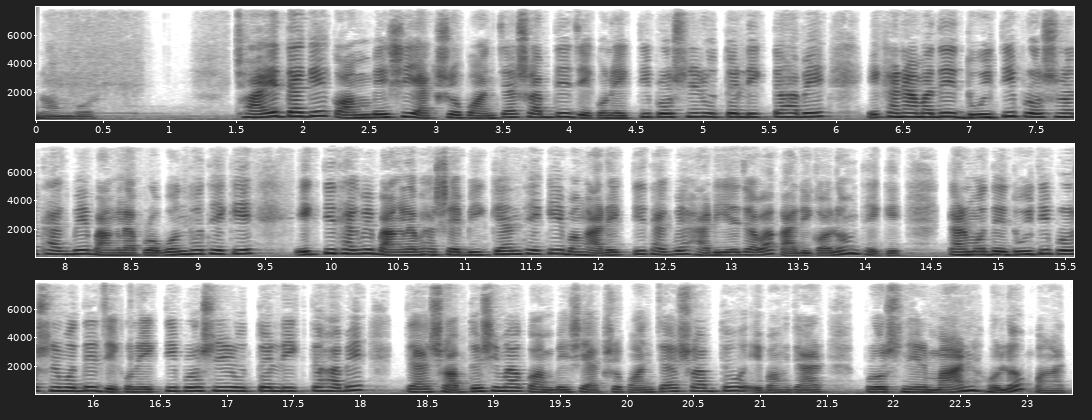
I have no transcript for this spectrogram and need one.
নম্বর। ছয়ের দাগে কম বেশি একশো পঞ্চাশ শব্দে যে কোনো একটি প্রশ্নের উত্তর লিখতে হবে। এখানে আমাদের দুইটি প্রশ্ন থাকবে বাংলা প্রবন্ধ থেকে, একটি থাকবে বাংলা ভাষায় বিজ্ঞান থেকে এবং আরেকটি থাকবে হারিয়ে যাওয়া কালিকলম থেকে। তার মধ্যে দুইটি প্রশ্নের মধ্যে যে কোনো একটি প্রশ্নের উত্তর লিখতে হবে, যার শব্দসীমা কম বেশি একশো পঞ্চাশ শব্দ এবং যার প্রশ্নের মান হলো পাঁচ।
